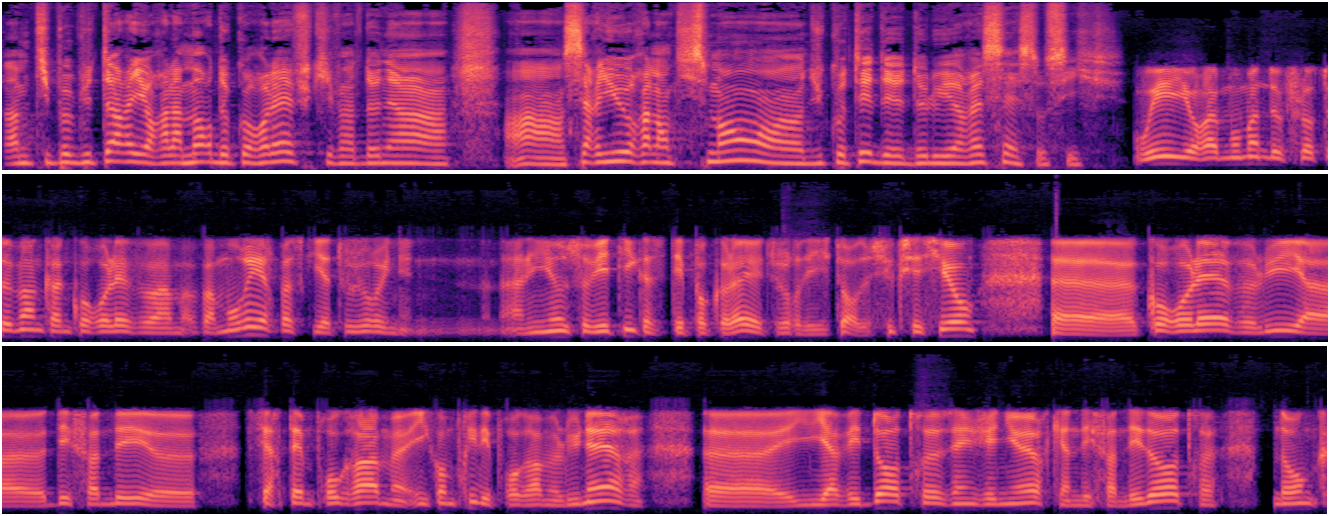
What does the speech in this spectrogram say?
un petit peu plus tard, il y aura la mort de Korolev qui va donner un, sérieux ralentissement euh, du côté de, l'URSS aussi. Oui, il y aura un moment de flottement quand Korolev va, va mourir parce qu'il y a toujours une en Union soviétique à cette époque-là, il y a toujours des histoires de succession. Euh, Korolev, lui, a défendu euh, certains programmes, y compris des programmes lunaires. il y avait d'autres ingénieurs qui en défendaient d'autres. Donc,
